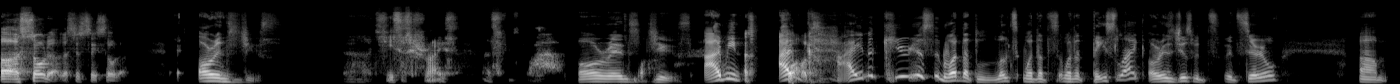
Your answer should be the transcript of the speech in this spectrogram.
Uh, soda. Let's just say soda. Orange juice. Oh, Jesus Christ, that's wow. Orange juice. I mean, That's I'm kind of curious in what that looks, what that's, what it tastes like. Orange juice with with cereal. Um,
